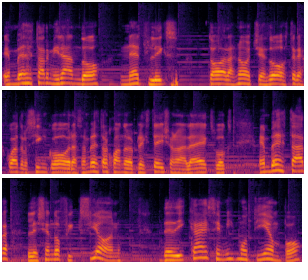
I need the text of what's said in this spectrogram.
en vez de estar mirando Netflix todas las noches, 2, 3, 4, 5 horas, en vez de estar jugando a la PlayStation o a la Xbox, en vez de estar leyendo ficción, dedica ese mismo tiempo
